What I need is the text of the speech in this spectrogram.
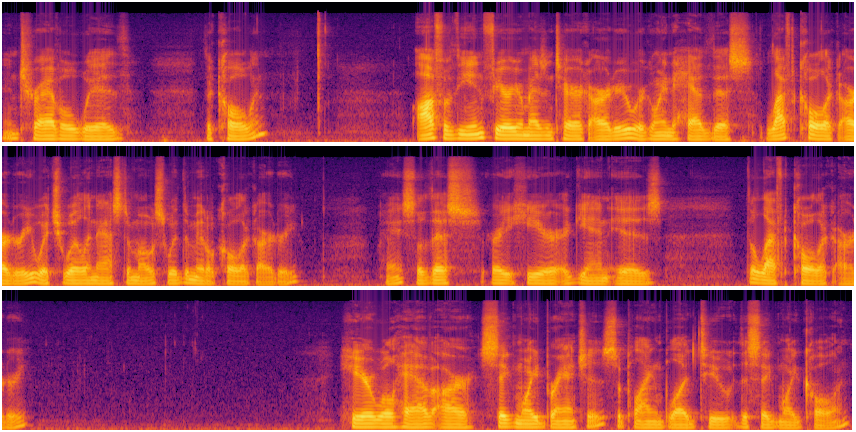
and travel with the colon. Off of the inferior mesenteric artery, we're going to have this left colic artery, which will anastomose with the middle colic artery. Okay, so this right here again is the left colic artery. Here we'll have our sigmoid branches supplying blood to the sigmoid colon,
